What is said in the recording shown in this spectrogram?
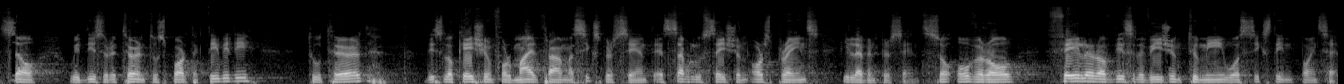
So with this return to sport activity, two-thirds, dislocation for mild trauma 6%, and subluxation or sprains 11%. So overall, failure of this revision to me was 16.7.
